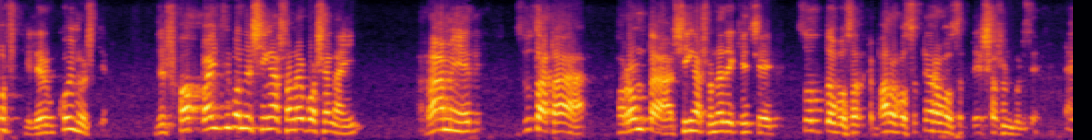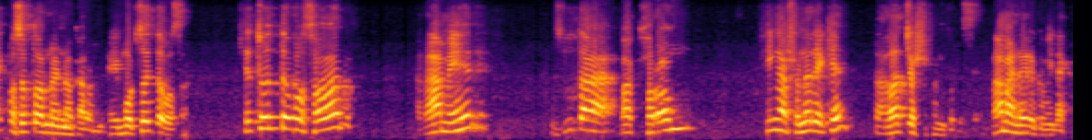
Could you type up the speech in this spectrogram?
মুশকিল, এরকম খুবই মুশকিল। যে সৎ ভাই জীবনে সিংহাসনে বসে নাই, রামের জুতাটা ফরমটা সিংহাসনে রেখে সে চোদ্দ বছর, বারো বছর, তেরো বছর দেশ শাসন করেছে। এক বছর তো অন্যান্য কারণ, এই মোট চোদ্দ বছর। সে চোদ্দ বছর রামের জুতা বা খরম সিংহাসনে রেখে রাজ্য শাসন করেছে। রামায়ণ এরকমই লেখা।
